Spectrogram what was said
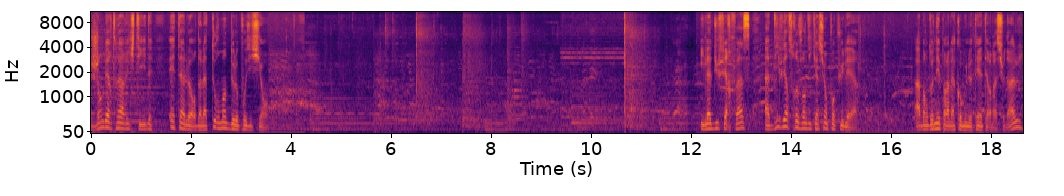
Jean-Bertrand Aristide est alors dans la tourmente de l'opposition. Il a dû faire face à diverses revendications populaires. Abandonné par la communauté internationale,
